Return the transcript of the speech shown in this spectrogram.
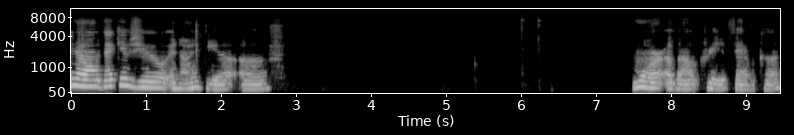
you know, that gives you an idea of more about Creative Fabrica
